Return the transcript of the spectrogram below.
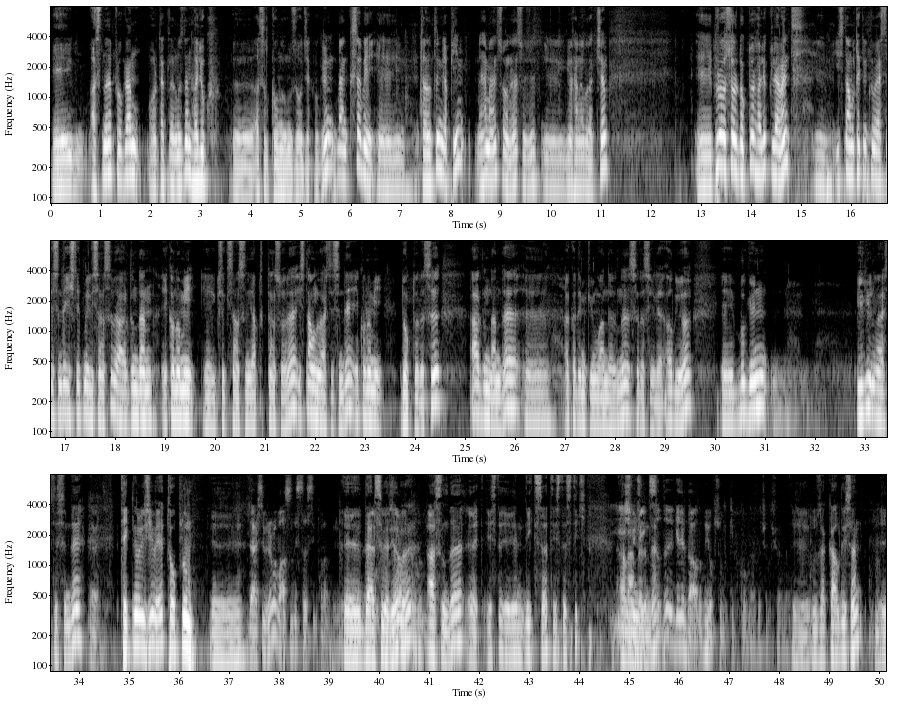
E, aslında program ortaklarımızdan Haluk e, asıl konuğumuz olacak bugün. Ben kısa bir e, tanıtım yapayım. Hemen sonra sözü e, Gürhan'a bırakacağım. E, Profesör Doktor Haluk Levent e, İstanbul Teknik Üniversitesi'nde işletme lisansı ve ardından ekonomi e, yüksek lisansını yaptıktan sonra İstanbul Üniversitesi'nde ekonomi doktorası ardından da e, akademik ünvanlarını sırasıyla alıyor. E, bugün Bilgi Üniversitesi'nde Evet. teknoloji ve toplum e, Dersi veriyor ama aslında istatistik falan veriyor. e, dersi veriyor ama aslında evet iste, e, iktisat, istatistik İş alanlarında iktisadı, gelir dağılımı, yoksulluk gibi konularda çalışıyorum ben. e, uzak kaldıysan e,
